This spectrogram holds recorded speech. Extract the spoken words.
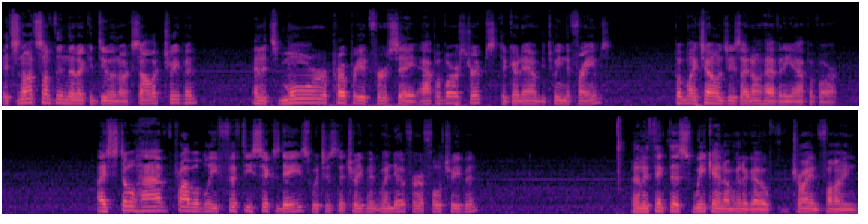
It's not something that I could do an oxalic treatment, and it's more appropriate for, say, apivar strips to go down between the frames. But my challenge is I don't have any apivar. I still have probably 56 days, which is the treatment window for a full treatment. And I think this weekend I'm going to go try and find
